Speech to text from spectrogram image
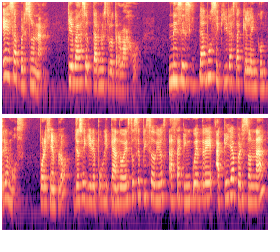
esa persona que va a aceptar nuestro trabajo, necesitamos seguir hasta que la encontremos. Por ejemplo, yo seguiré publicando estos episodios hasta que encuentre aquella persona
